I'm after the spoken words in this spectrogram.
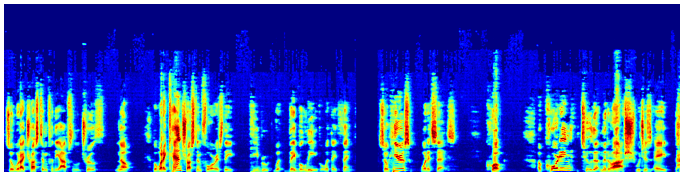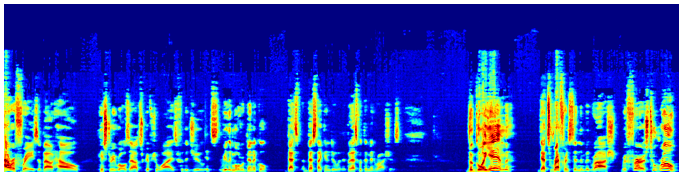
So would I trust him for the absolute truth? No. But what I can trust him for is the Hebrew, what they believe or what they think. So here's what it says. Quote, According to the Midrash, which is a paraphrase about how history rolls out scripture-wise for the Jew, it's really more rabbinical. That's the best I can do with it, but that's what the Midrash is. The Goyim that's referenced in the Midrash refers to Rome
